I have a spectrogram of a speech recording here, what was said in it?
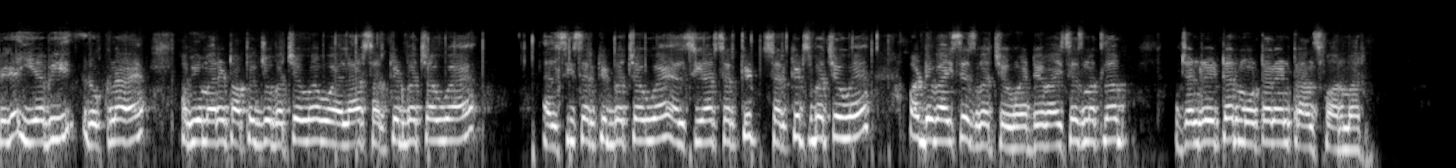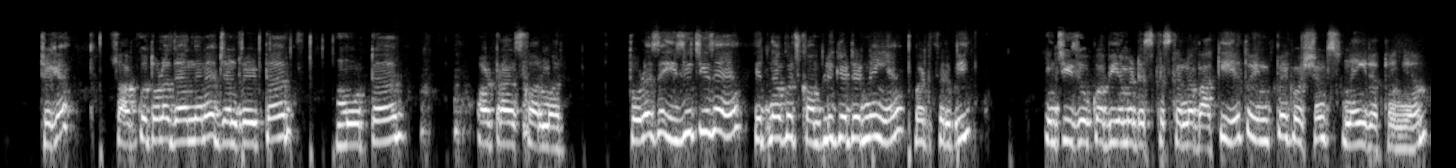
ठीक है, ये अभी रुकना है। अभी हमारे टॉपिक जो बचे हुए हैं, वो एलआर सर्किट बचा हुआ है एलसी सर्किट बचा हुआ है एलसीआर सर्किट सर्किट्स बचे हुए हैं और डिवाइसेस बचे हुए हैं। डिवाइसेस मतलब जनरेटर मोटर एंड ट्रांसफार्मर ठीक है? सो आपको थोड़ा ध्यान देना है जनरेटर मोटर और ट्रांसफार्मर थोड़े से इजी चीज़ें हैं, इतना कुछ कॉम्प्लिकेटेड नहीं है बट फिर भी इन चीज़ों को अभी हमें डिस्कस करना बाकी है तो इन पे क्वेश्चंस नहीं रखेंगे हम।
